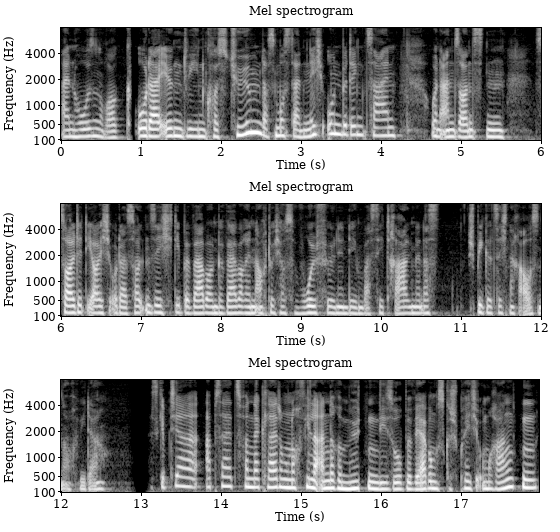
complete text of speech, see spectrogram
einen Hosenrock oder irgendwie ein Kostüm. Das muss dann nicht unbedingt sein. Und ansonsten solltet ihr euch oder sollten sich die Bewerber und Bewerberinnen auch durchaus wohlfühlen in dem, was sie tragen, denn das spiegelt sich nach außen auch wieder. Es gibt ja abseits von der Kleidung noch viele andere Mythen, die so Bewerbungsgespräche umranken.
